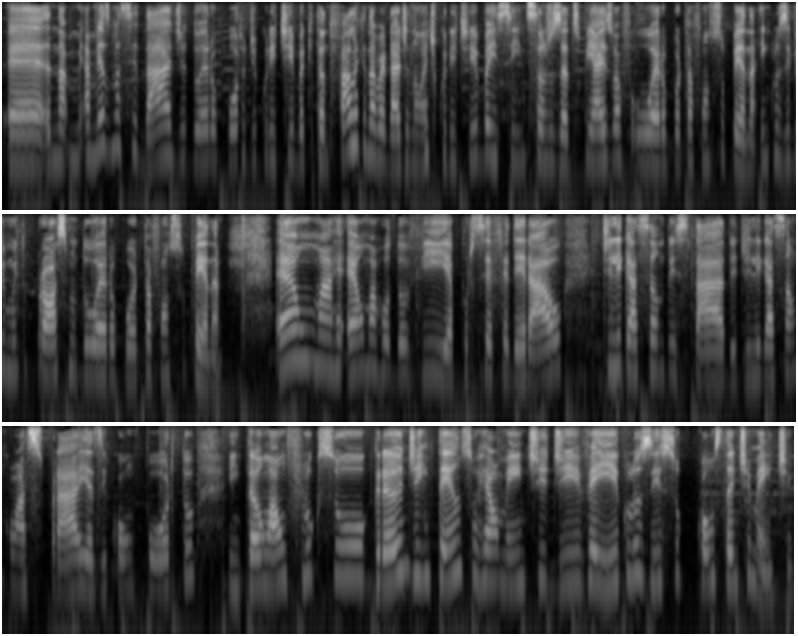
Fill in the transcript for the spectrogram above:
é, na, a mesma cidade do aeroporto de Curitiba, que tanto fala que na verdade não é de Curitiba, e sim de São José dos Pinhais, o, o aeroporto Afonso Pena, inclusive muito próximo do aeroporto Afonso Pena. É uma, é uma rodovia, por ser federal, de ligação do estado e de ligação com as praias e com o porto. Então há um fluxo grande, intenso realmente de veículos, isso constantemente.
